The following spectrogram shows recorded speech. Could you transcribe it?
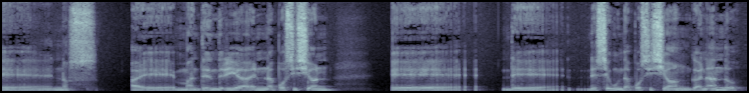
eh, nos eh, mantendría en una posición eh, de, segunda posición ganando,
